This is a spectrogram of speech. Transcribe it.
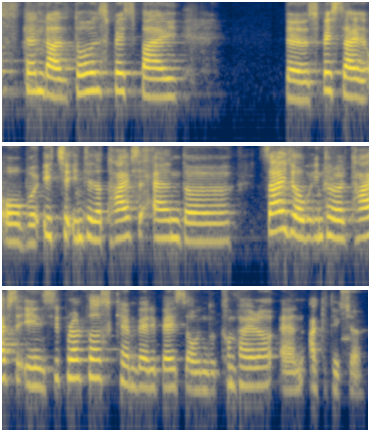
standards don't specify the space size of each integer types and the size of integer types in C++ can vary based on the compiler and architecture.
